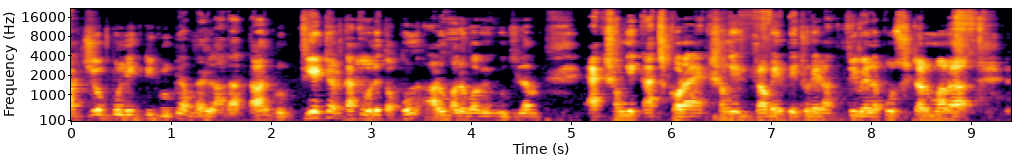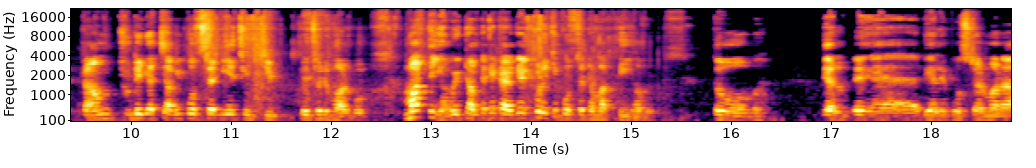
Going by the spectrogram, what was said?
আর্যব বলে একটি গ্রুপে আমরা লাগাতার গ্রুপ থিয়েটার কাকে বলে তখন আরও ভালোভাবে বুঝলাম। একসঙ্গে কাজ করা, একসঙ্গে ড্রামের পেছনে রাত্রিবেলা পোস্টার মারা ট্রাম ছুটে যাচ্ছে, আমি পোস্টার নিয়ে ছুটছি, পেছনে মারবো। মারতেই হবে ওই ট্রামটাকে টার্গেট করেছি, পোস্টারটা মারতেই হবে। তো দেয়াল দেয়ালে পোস্টার মারা,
